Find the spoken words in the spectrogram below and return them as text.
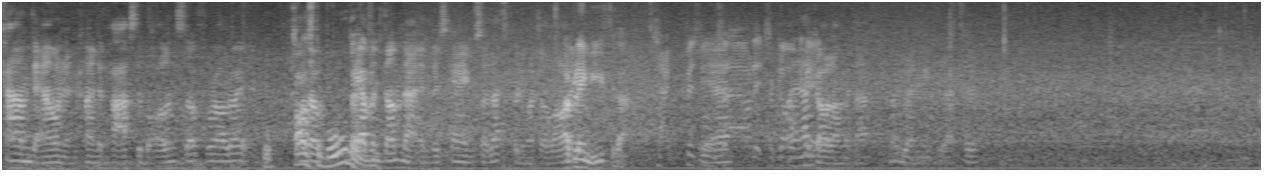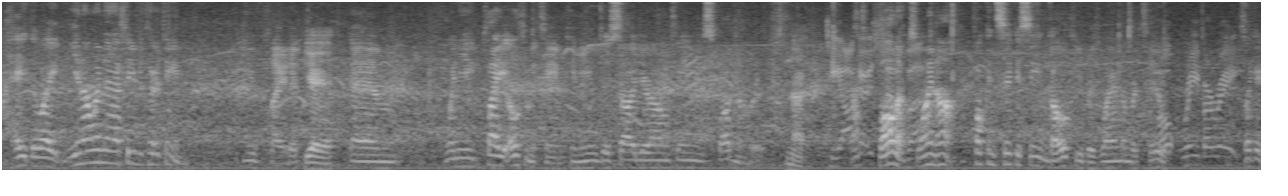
calm down and kind of pass the ball and stuff, we're alright. Well, pass the Although ball We haven't done that in this game, so that's pretty much a lie. I blame you for that. Yeah. out, it's a goal I, I go along with that. I blame you for that too. I hate the way you know in uh, FIFA 13, you've played it. Yeah, Um, when you play Ultimate Team, can you decide your own team's squad number? No. That's bollocks. Why not? I'm fucking sick of seeing goalkeepers wearing number two. It's like a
